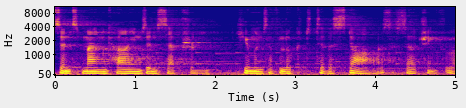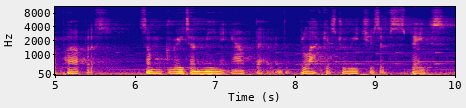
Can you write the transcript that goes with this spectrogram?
Since mankind's inception, humans have looked to the stars searching for a purpose, some greater meaning out there in the blackest reaches of space.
